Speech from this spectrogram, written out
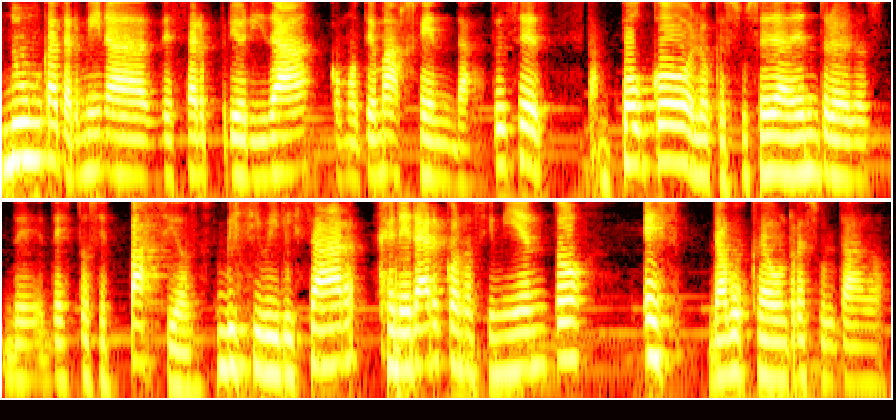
nunca termina de ser prioridad como tema agenda. Entonces, tampoco lo que sucede adentro de, de, estos espacios. Visibilizar, generar conocimiento es la búsqueda de un resultado.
